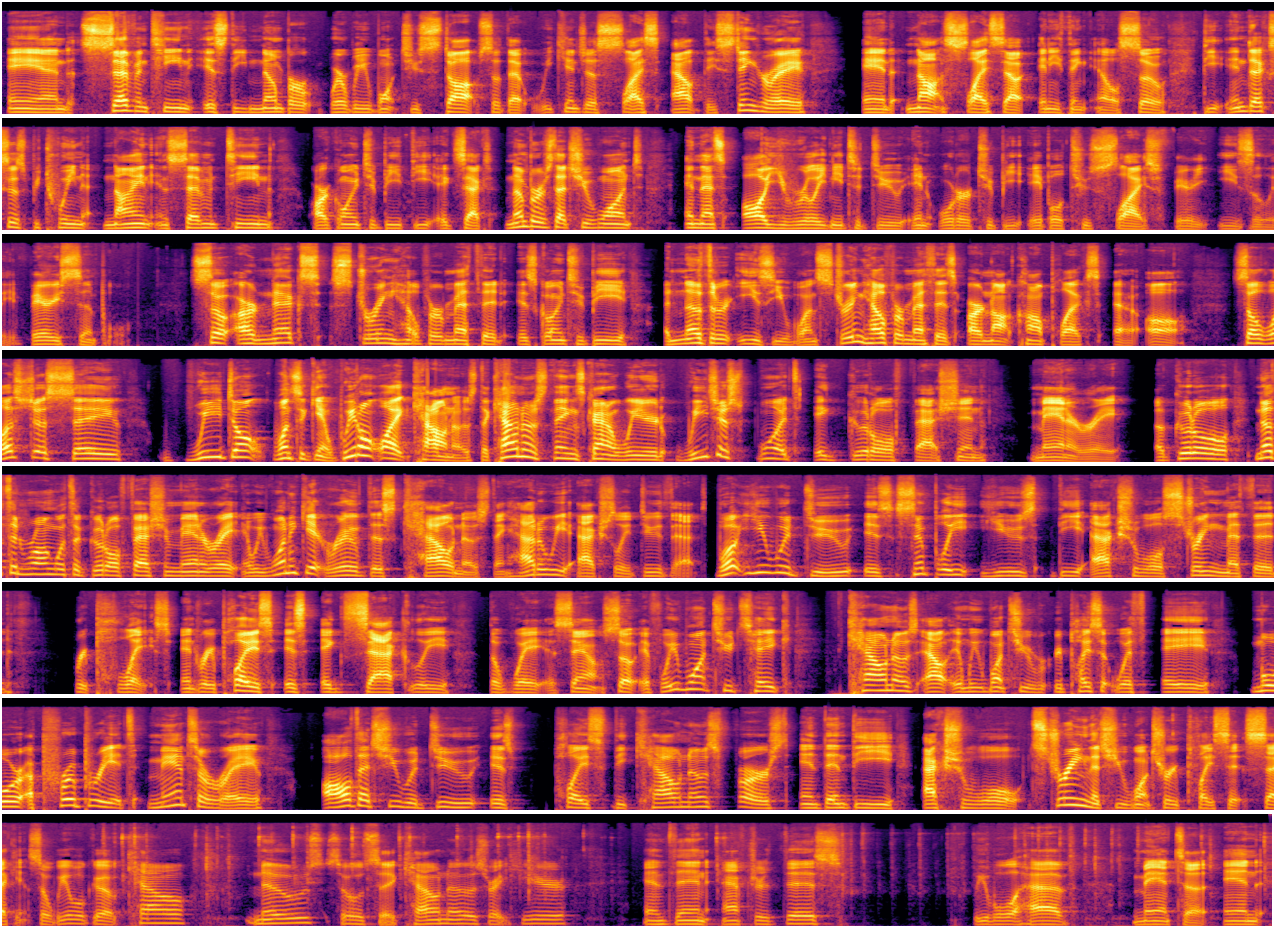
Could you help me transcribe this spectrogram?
and 17 is the number where we want to stop so that we can just slice out the stingray and not slice out anything else. So the indexes between 9 and 17 are going to be the exact numbers that you want, and that's all you really need to do in order to be able to slice very easily. Very simple. So our next string helper method is going to be another easy one. String helper methods are not complex at all. So let's just say we don't once again we don't like cow nose. The cow nose thing's kind of weird. We just want a good old fashioned manta ray a good old nothing wrong with a good old fashioned manta ray and we want to get rid of this cow nose thing. How do we actually do that? What you would do is simply use the actual string method replace and replace is exactly the way it sounds. So if we want to take cow nose out and we want to replace it with a more appropriate manta ray all that you would do is place the cow nose first and then the actual string that you want to replace it second. So we will go cow nose. So we'll say cow nose right here. And then after this, we will have manta. And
